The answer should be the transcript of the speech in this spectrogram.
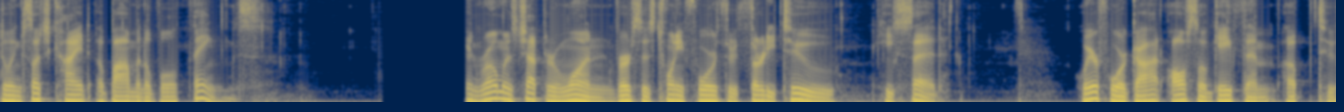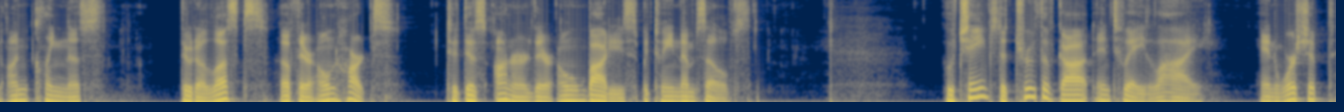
doing such kind abominable things. In Romans chapter 1, verses 24 through 32, he said, Wherefore God also gave them up to uncleanness through the lusts of their own hearts, to dishonor their own bodies between themselves, who changed the truth of God into a lie and worshipped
